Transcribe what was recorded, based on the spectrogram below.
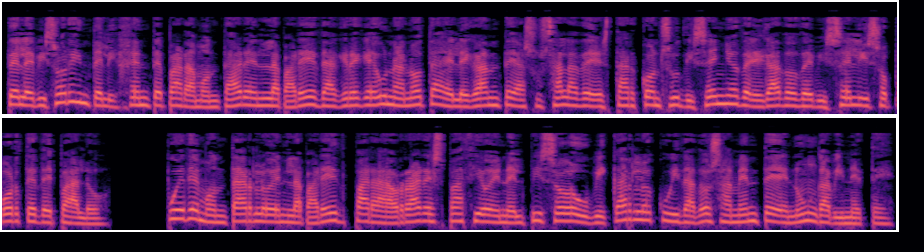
televisor inteligente para montar en la pared agregue una nota elegante a su sala de estar con su diseño delgado de bisel y soporte de palo. Puede montarlo en la pared para ahorrar espacio en el piso o ubicarlo cuidadosamente en un gabinete.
